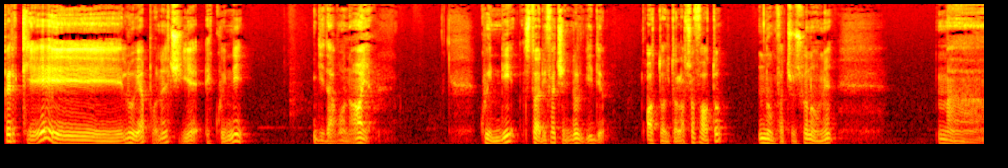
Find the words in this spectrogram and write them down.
Perché lui appone il CIE e quindi gli davo noia. Quindi sto rifacendo il video. Ho tolto la sua foto, non faccio il suo nome, ma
